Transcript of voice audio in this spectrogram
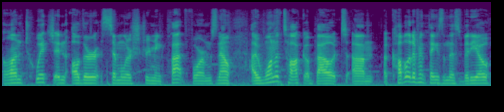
on twitch and other similar streaming platforms. Now i want to talk about um, a couple of different things in this video.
